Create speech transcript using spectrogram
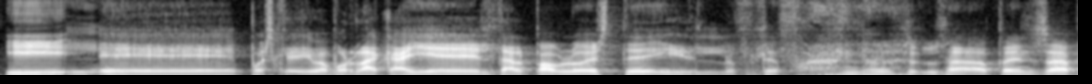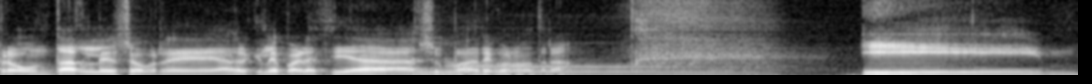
Y, ¿Y? eh, pues que iba por la calle el tal Pablo este y le fueron los- la prensa a preguntarle sobre a ver qué le parecía a su padre con otra. Y,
